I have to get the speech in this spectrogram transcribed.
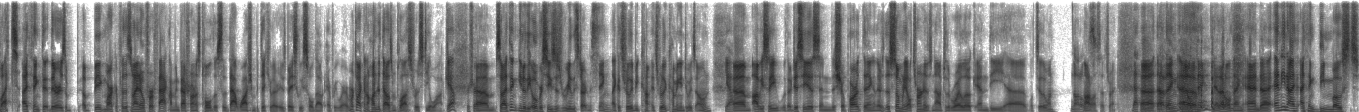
But I think that there is a, a big market for this. And I know for a fact, I mean, Vacheron has told us that that watch in particular is basically sold out everywhere. And we're talking 100,000 plus for a steel watch. Yeah, for sure. Um, so I think, you know, the overseas is really starting to sing. Like it's really become, it's really coming into its own. Yeah. Um, obviously with Odysseus and the Chopard thing. And there's, there's so many alternatives now to the Royal Oak and the, uh, what's the other one? Nautilus. Nautilus, that's right. That thing. Uh, that, That- thing. that old Um, thing. Yeah, that old thing. And uh, and you know, I, I think the most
